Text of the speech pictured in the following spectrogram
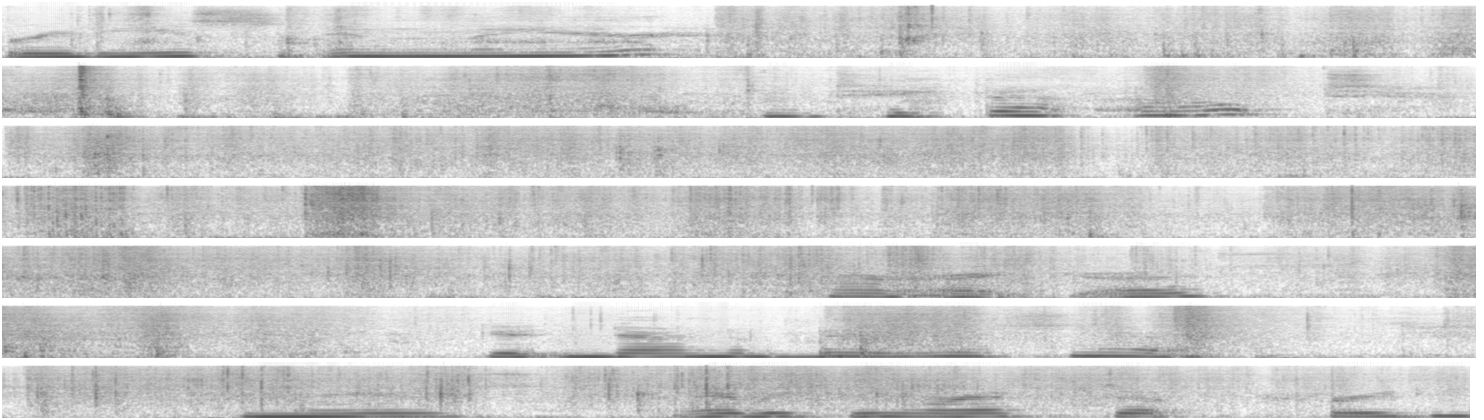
pretties in there. And take that out. Alright guys, getting down to business now. And there's everything wrapped up pretty.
